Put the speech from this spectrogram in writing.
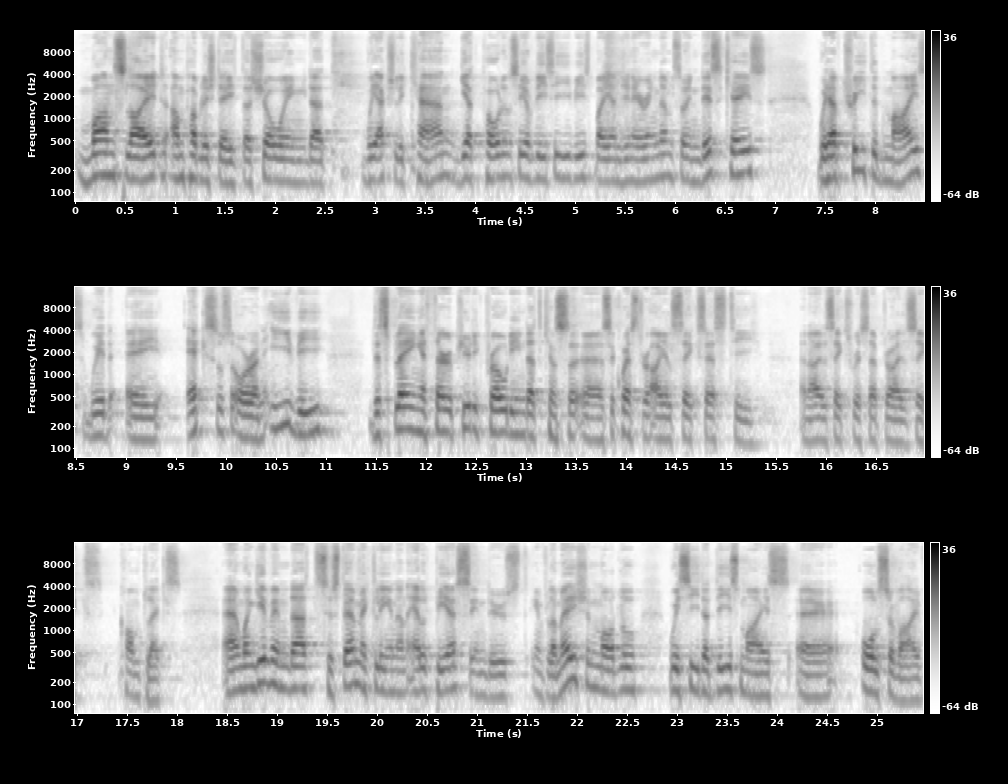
one slide, unpublished data, showing that we actually can get potency of these EVs by engineering them. So in this case, we have treated mice with a exos or an EV displaying a therapeutic protein that can uh, sequester IL-6 ST, an IL-6 receptor IL-6 complex. And when given that systemically in an LPS-induced inflammation model, we see that these mice uh, all survive.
